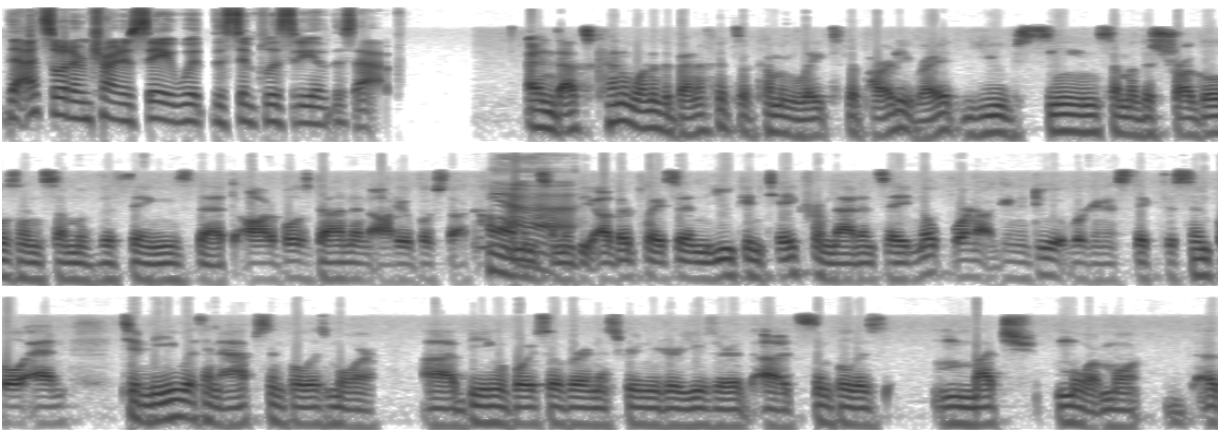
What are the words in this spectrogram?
that's what i'm trying to say with the simplicity of this app and that's kind of one of the benefits of coming late to the party, right? You've seen some of the struggles and some of the things that Audible's done and audiobooks.com yeah. and some of the other places. And you can take from that and say, nope, we're not going to do it. We're going to stick to simple. And to me, with an app, simple is more. Uh, being a voiceover and a screen reader user, uh, simple is much more more uh,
